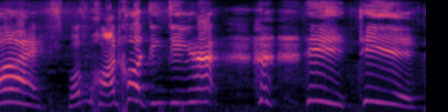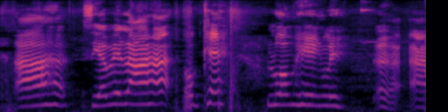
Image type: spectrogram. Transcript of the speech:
โอ้ย ผมขอโทษจริงๆฮะ ที่ที่อ่าเสียเวลาฮะ โอเค รวมเพลงเลย เอออ่า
